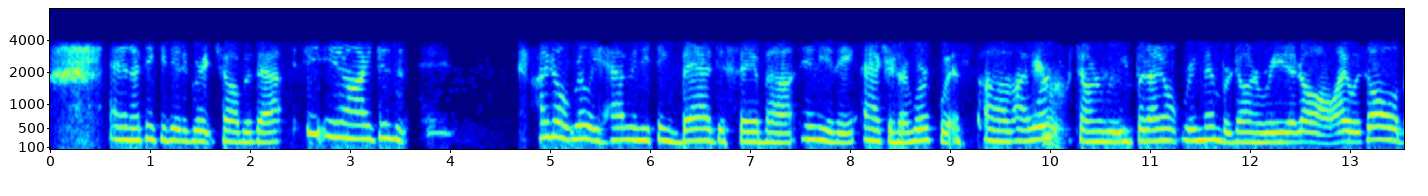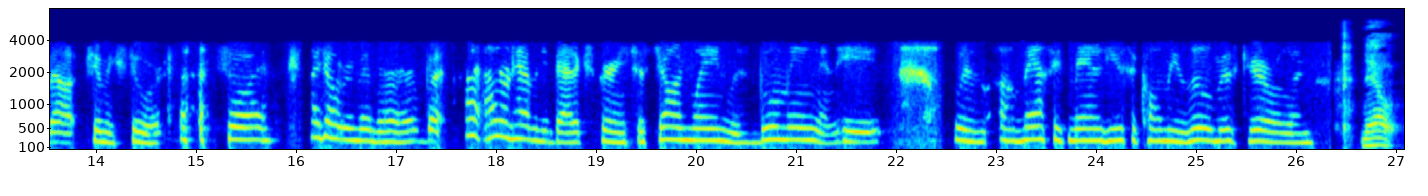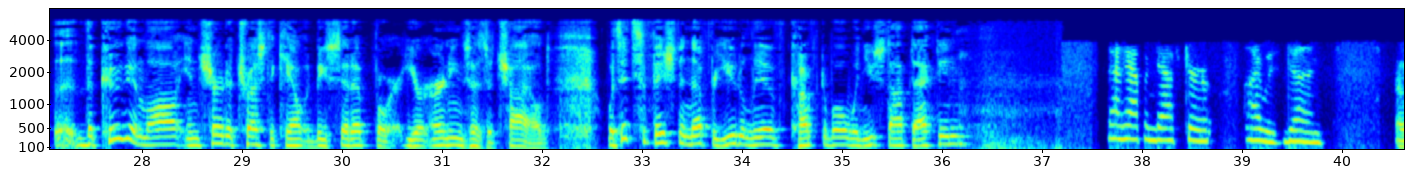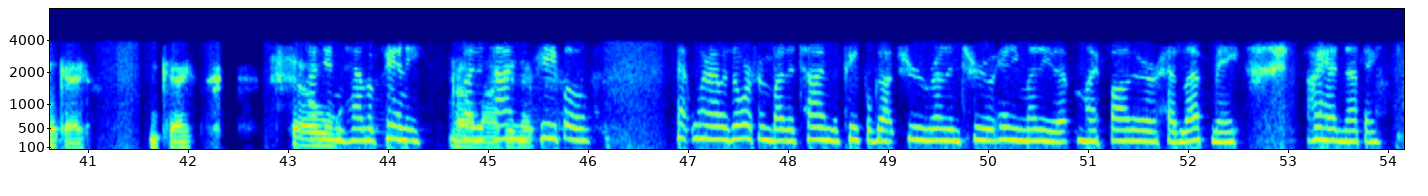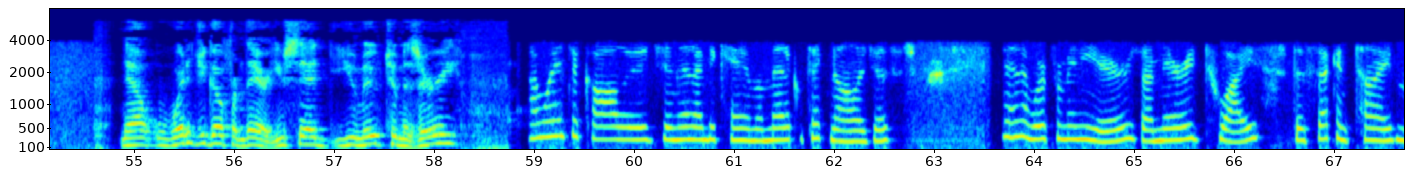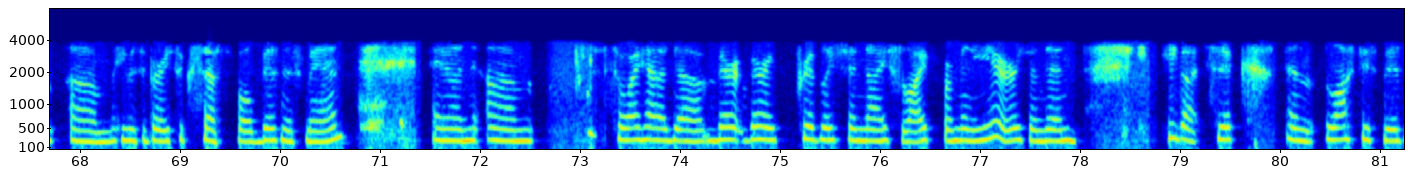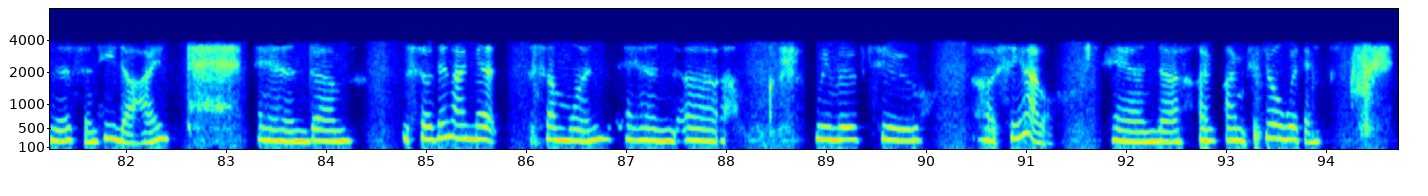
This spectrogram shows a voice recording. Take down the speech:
And I think he did a great job of that. You know, I didn't I don't really have anything bad to say about any of the actors I work with. Um, I sure. worked with Donna Reed, but I don't remember Donna Reed at all. I was all about Jimmy Stewart, so I I don't remember her. But I, I don't have any bad experiences. John Wayne was booming, and he was a massive man. He used to call me Little Miss Karolyn. Now, uh, the Coogan Law ensured a trust account would be set up for your earnings as a child. Was it sufficient enough for you to live comfortable when you stopped acting? That happened after I was done. Okay. Okay. So I didn't have a penny. Oh, by the time goodness. the people when I was orphaned, by the time the people got through running through any money that my father had left me, I had nothing. Now, where did you go from there? You said you moved to Missouri? I went to college and then I became a medical technologist. And I worked for many years. I married twice. The second time, um, he was a very successful businessman. And um, so I had a very, very privileged and nice life for many years. And then he got sick and lost his business and he died. And um, so then I met someone and uh, we moved to uh, Seattle and uh, I'm, I'm still with him,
